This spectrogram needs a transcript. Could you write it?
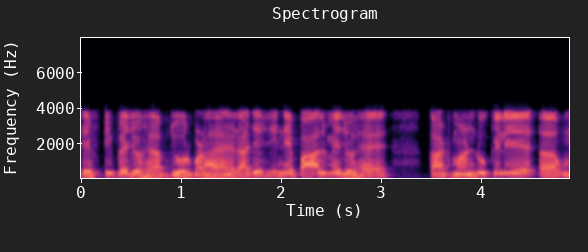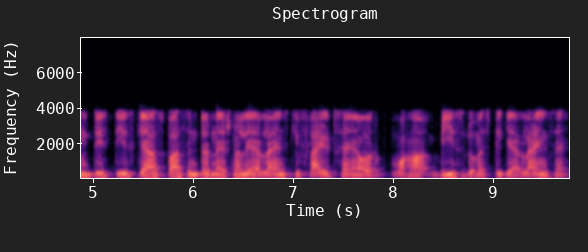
सेफ्टी पे जो है अब ज़ोर बढ़ा है। राजेश जी नेपाल में जो है काठमांडू के लिए उनतीस तीस के आसपास इंटरनेशनल एयरलाइंस की फ्लाइट्स हैं और वहाँ बीस डोमेस्टिक एयरलाइंस हैं।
